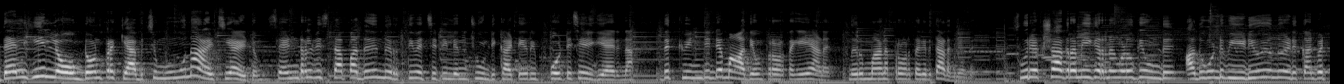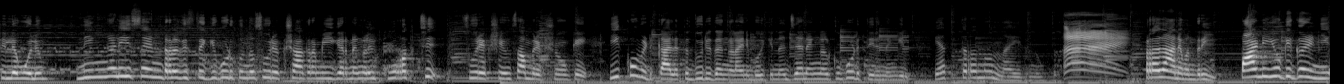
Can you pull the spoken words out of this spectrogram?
ഡൽഹി ലോക്ക്ഡൌൺ പ്രഖ്യാപിച്ച് മൂന്നാഴ്ചയായിട്ടും സെൻട്രൽ വിസ്ത പദ്ധതി നിർത്തിവെച്ചിട്ടില്ലെന്ന് ചൂണ്ടിക്കാട്ടി റിപ്പോർട്ട് ചെയ്യുകയായിരുന്ന ദ ക്വിന്റിന്റെ മാധ്യമ പ്രവർത്തകയാണ് നിർമ്മാണ പ്രവർത്തകർ തടഞ്ഞത്. സുരക്ഷാ ക്രമീകരണങ്ങളൊക്കെ ഉണ്ട്. അതുകൊണ്ട് വീഡിയോ ഒന്നും എടുക്കാൻ പറ്റില്ല പോലും. നിങ്ങൾ ഈ സെൻട്രൽ വിസ്തയ്ക്ക് കൊടുക്കുന്ന സുരക്ഷാ ക്രമീകരണങ്ങളിൽ കുറച്ച് സുരക്ഷയും സംരക്ഷണവും ഒക്കെ ഈ കോവിഡ് കാലത്ത് ദുരിതങ്ങൾ അനുഭവിക്കുന്ന ജനങ്ങൾക്ക് കൊടുത്തിരുന്നെങ്കിൽ എത്ര നന്നായിരുന്നു. പ്രധാനമന്ത്രി പണിയൊക്കെ കഴിഞ്ഞ്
